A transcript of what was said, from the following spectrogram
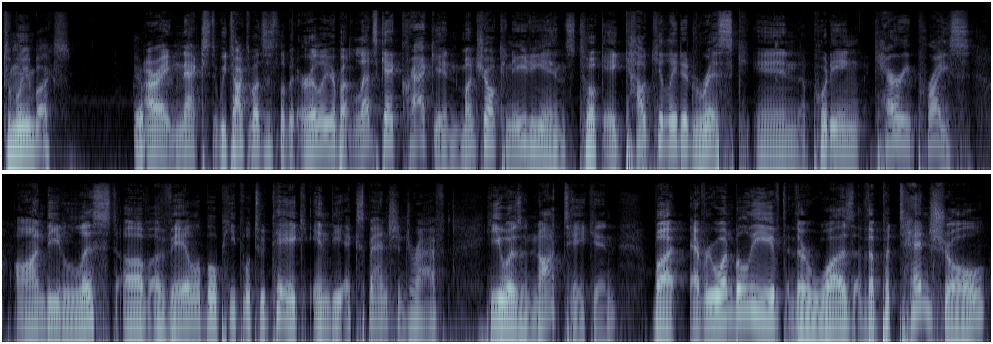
two million bucks. Yep. All right, next. We talked about this a little bit earlier, but let's get cracking. Montreal Canadiens took a calculated risk in putting Carey Price on the list of available people to take in the expansion draft. He was not taken, but everyone believed there was the potential,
